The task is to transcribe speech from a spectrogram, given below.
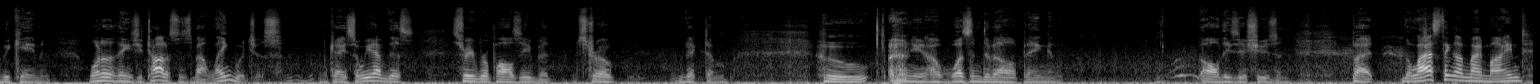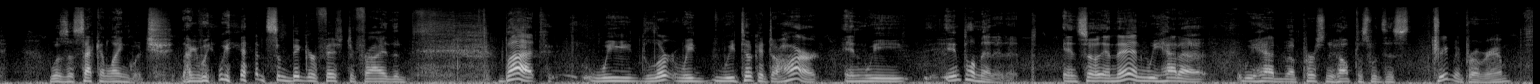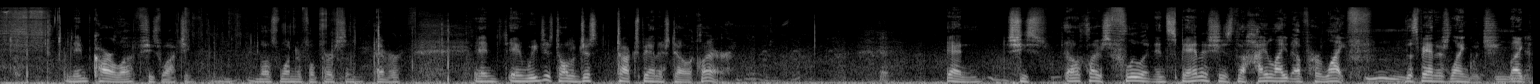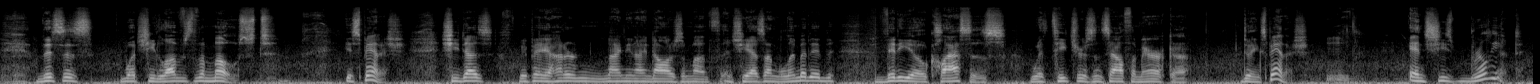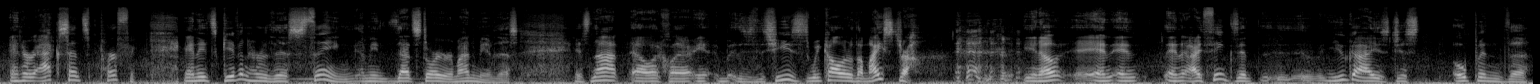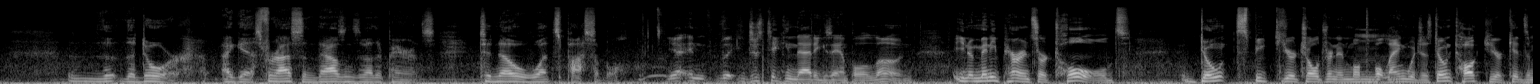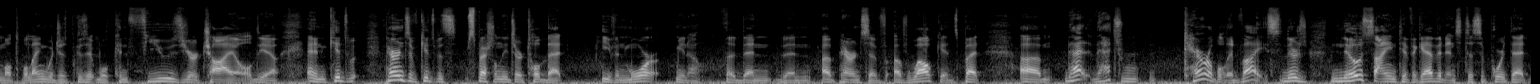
we came. And one of the things you taught us was about languages. Okay, so we have this cerebral palsy but stroke victim who, you know, wasn't developing and all these issues. And but the last thing on my mind was a second language. Like we, we had some bigger fish to fry than but we learned we we took it to heart and we implemented it and so and then we had a we had a person who helped us with this treatment program named carla. She's watching. Most wonderful person ever. And and we just told her just talk spanish to ella claire. And she's Ella Claire's fluent in Spanish is the highlight of her life, the mm. Spanish language. Mm, like this is what she loves the most is Spanish. She does we pay $199 a month and she has unlimited video classes with teachers in South America doing Spanish. Hmm. And she's brilliant and her accent's perfect. And it's given her this thing. I mean, that story reminded me of this. It's not Ella Claire. Eh, she's we call her the maestra. you know, and and and I think that you guys just opened the, the the door, I guess, for us and thousands of other parents to know what's possible. Yeah, and like, just taking that example alone, you know, many parents are told don't speak to your children in multiple languages. Don't talk to your kids in multiple languages because it will confuse your child. You know, and kids, parents of kids with special needs are told that even more, you know, than than uh, parents of, of well kids. But um, that that's terrible advice. There's no scientific evidence to support that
